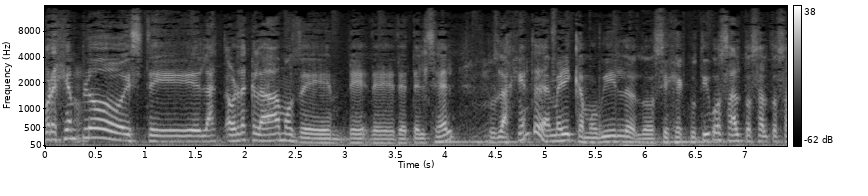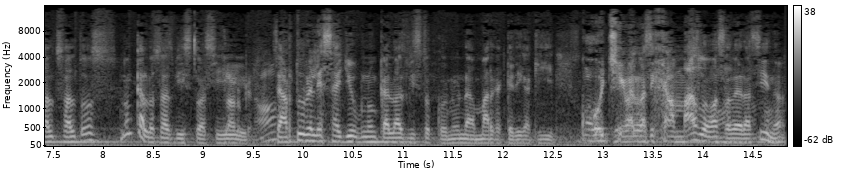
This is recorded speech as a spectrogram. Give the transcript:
por, ejemplo, este, la, ahorita que hablábamos de, de, Telcel, pues la gente de América Móvil, los ejecutivos altos, altos, altos, altos, nunca los has visto así. O sea, Arturo Elesayub nunca lo has visto con una marca que diga aquí Gucci o algo así, jamás lo vas a ver así, ¿no?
